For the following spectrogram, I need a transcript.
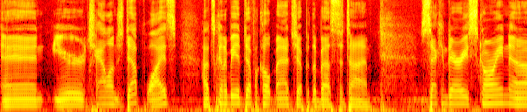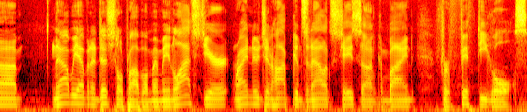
and you're challenged depth wise, that's going to be a difficult matchup at the best of time. Secondary scoring. Uh, now we have an additional problem. I mean, last year Ryan Nugent Hopkins and Alex Chiasson combined for 50 goals.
